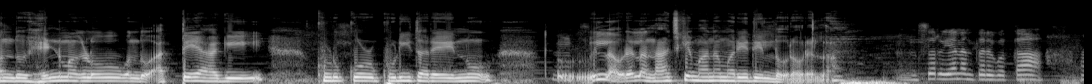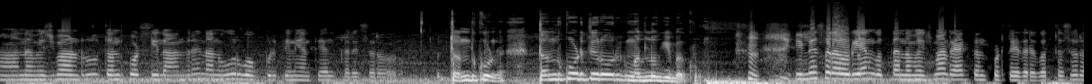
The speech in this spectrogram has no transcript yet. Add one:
ಒಂದು ಹೆಣ್ಮಗಳು ಒಂದು ಅತ್ತೆಯಾಗಿ ಕುಡ್ಕೊ ಕುಡಿತಾರೆ ಇನ್ನು ಇಲ್ಲ ಅವರೆಲ್ಲ ನಾಚಿಕೆ ಮಾನ ಮರ್ಯಾದೆ ಇಲ್ಲದವ್ರು ಅವರೆಲ್ಲ. ಸರ್ ಏನಂತಾರೆ ಗೊತ್ತಾ? ನಮ್ಮ ಯಜಮಾನ್ರು ತಂದು ಕೊಟ್ಟಿಲ್ಲ ಅಂದ್ರೆ ನಾನು ಊರಿಗೆ ಹೋಗ್ಬಿಡ್ತೀನಿ ಅಂತ ಹೇಳ್ತಾರೆ ಸರ್ ಅವರು. ತಂದು ತಂದು ಮೊದಲು ಮೊದಲೋಗಿಬೇಕು ಇಲ್ಲ ಸರ್ ಅವ್ರ ಏನ್ ಗೊತ್ತಾ ನಮ್ಮ ಯಜಮಾನ್ ಯಾಕೆ ತಂದು ಕೊಡ್ತಾ ಇದಾರೆ ಗೊತ್ತಾ ಸರ್?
